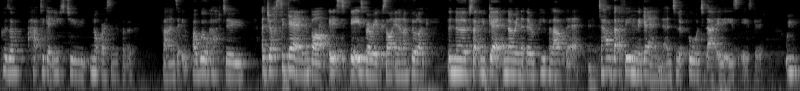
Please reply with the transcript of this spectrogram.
because I've had to get used to not wrestling in front of fans, it, I will have to adjust again. But it's it is very exciting, and I feel like the nerves that you get knowing that there are people out there mm-hmm. to have that feeling again and to look forward to that it is is good. we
